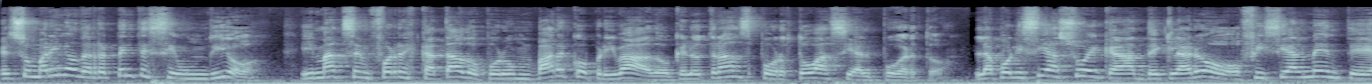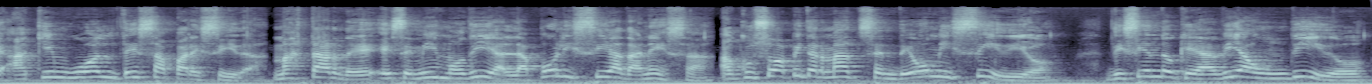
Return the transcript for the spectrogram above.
el submarino de repente se hundió y Madsen fue rescatado por un barco privado que lo transportó hacia el puerto. La policía sueca declaró oficialmente a Kim Wall desaparecida. Más tarde, ese mismo día, la policía danesa acusó a Peter Madsen de homicidio, diciendo que había hundido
